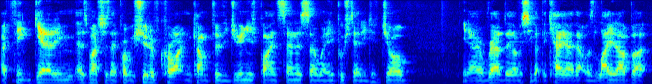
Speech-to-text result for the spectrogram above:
I think, get at him as much as they probably should have. Crichton come through the juniors playing centre, so when he pushed out, he did a job. You know, Radley obviously got the KO, that was later, but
